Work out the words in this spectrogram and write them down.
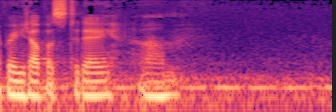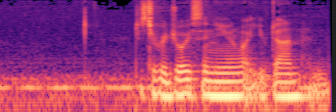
I pray you'd help us today um, just to rejoice in you and what you've done. And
